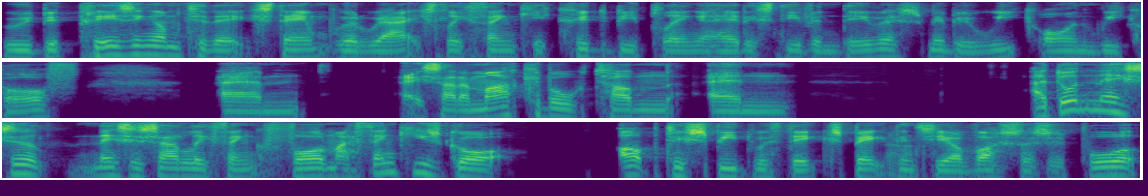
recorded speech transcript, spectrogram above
we would be praising him to the extent where we actually think he could be playing ahead of Steven Davis, maybe week on, week off. Um, it's a remarkable turn in. I don't necessarily necessarily think form. I think he's got up to speed with the expectancy of us as support.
